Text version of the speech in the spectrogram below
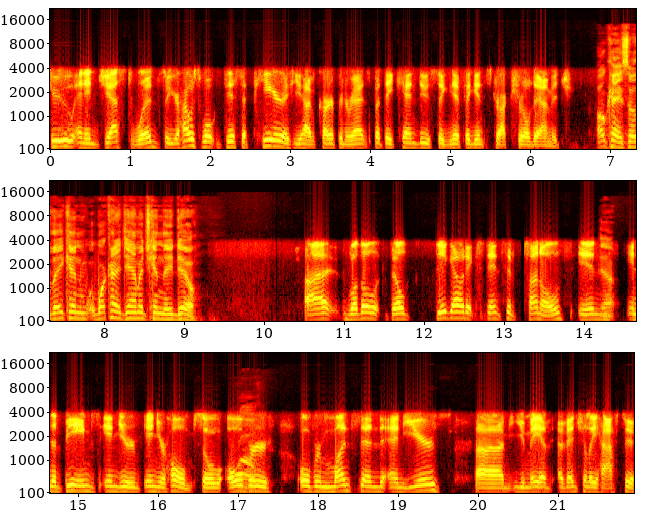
chew and ingest wood, so your house won't disappear if you have carpenter ants, but they can do significant structural damage. Okay, so they can. What kind of damage can they do? Uh, well, they'll they'll dig out extensive tunnels in Yeah. in the beams in your in your home. So over over months and and years, um, you may eventually have to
